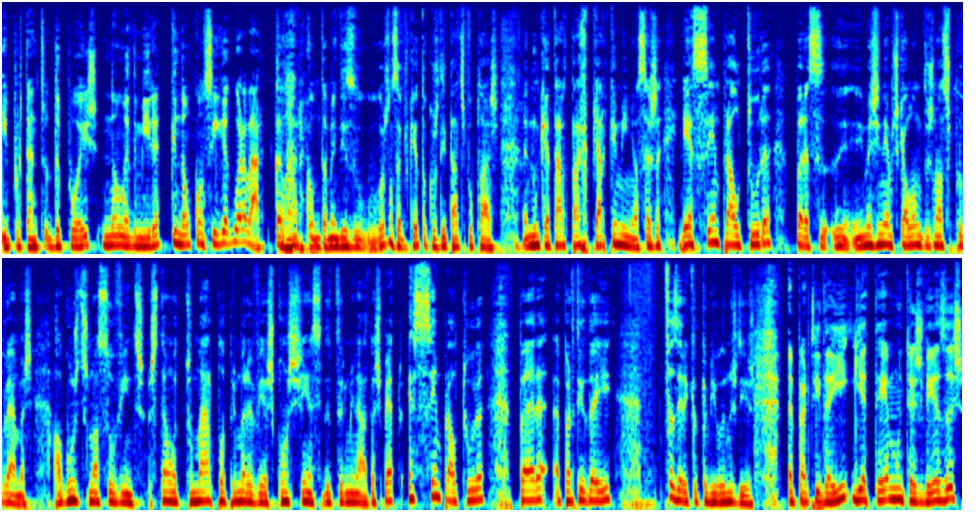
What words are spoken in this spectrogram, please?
E, portanto, depois não admira que não consiga guardar. Claro, como também diz o. Hoje não sei porque, estou com os ditados populares. Nunca é tarde para arrepiar caminho. Ou seja, é sempre a altura para se. Imaginemos que ao longo dos nossos programas, alguns dos nossos ouvintes estão a tomar pela primeira vez consciência de determinado aspecto, é sempre a altura para, a partir daí, fazer aquilo que a Bíblia nos diz. A partir daí, e até muitas vezes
